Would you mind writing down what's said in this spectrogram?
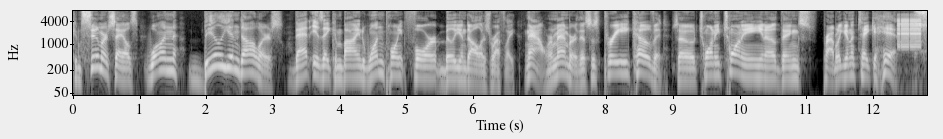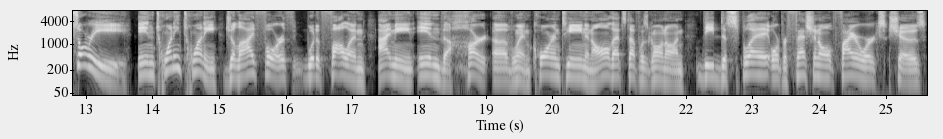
Consumer sales, $1 billion. That is a combined $1.4 billion roughly. Now, remember, this was pre COVID. So 2020, you know, things probably going to take a hit. Sorry. In 2020, July 4th would have fallen, I mean, in the heart of when quarantine and all that stuff was going on. The display or professional fireworks shows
